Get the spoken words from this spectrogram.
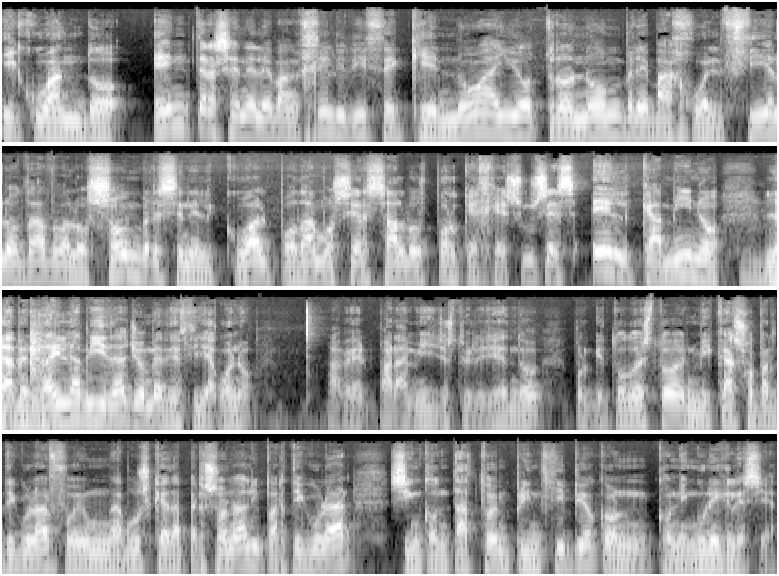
Y cuando entras en el Evangelio y dice que no hay otro nombre bajo el cielo dado a los hombres en el cual podamos ser salvos porque Jesús es el camino, la verdad y la vida, yo me decía, bueno, a ver, para mí yo estoy leyendo, porque todo esto en mi caso particular fue una búsqueda personal y particular, sin contacto en principio con, ninguna iglesia.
